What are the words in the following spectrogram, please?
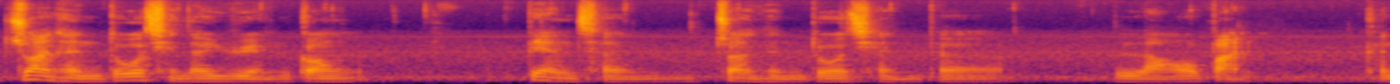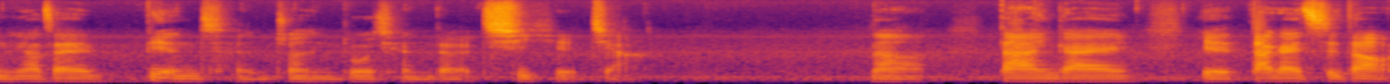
赚很多钱的员工，变成赚很多钱的老板，可能要再变成赚很多钱的企业家。那大家应该也大概知道，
